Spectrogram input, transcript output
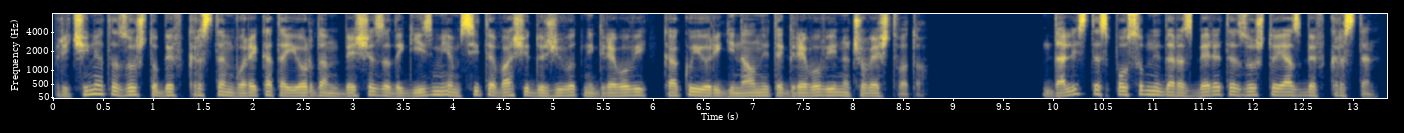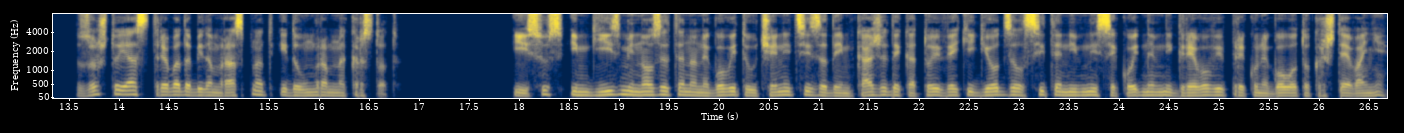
Причината зошто бев крстен во реката Јордан беше за да ги измијам сите ваши доживотни гревови, како и оригиналните гревови на човештвото. Дали сте способни да разберете зошто јас бев крстен? Зошто јас треба да бидам распнат и да умрам на крстот? Исус им ги изми нозете на неговите ученици за да им каже дека тој веќе ги одзел сите нивни секојдневни гревови преку неговото крштевање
